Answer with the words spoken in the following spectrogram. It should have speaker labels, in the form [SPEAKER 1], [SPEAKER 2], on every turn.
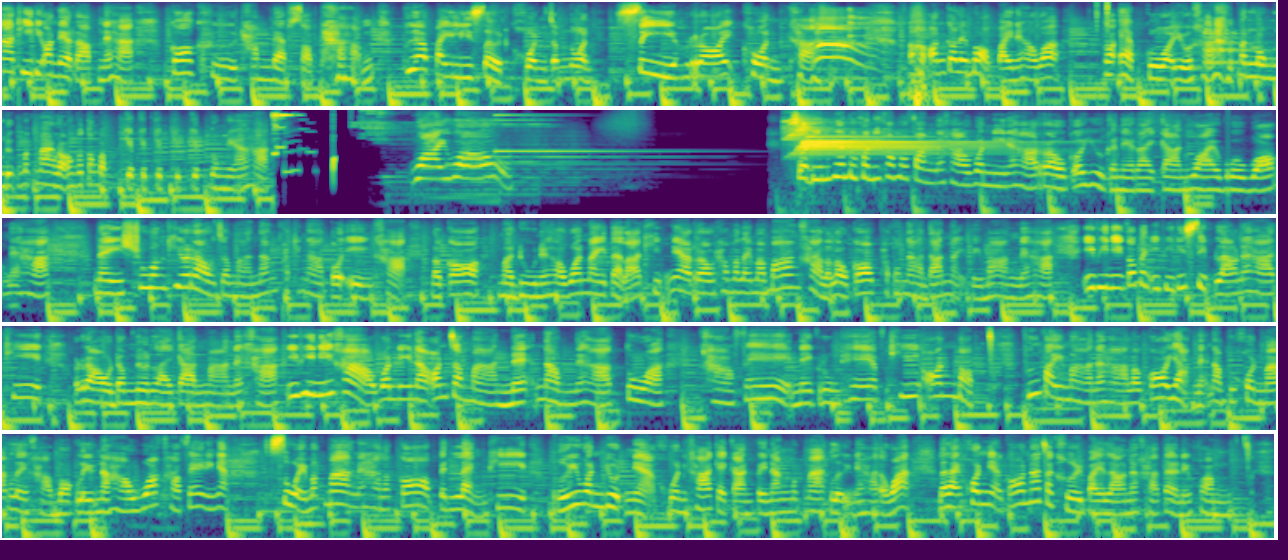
[SPEAKER 1] น้าที่ที่ออนได้รับนะคะ ก็คือทำแบบสอบถาม เพื่อไปรีเสิร์ชคนจำนวน 400 คนค่ะเอ่อออนก็เลยบอกไปนะคะว่า ก็แอบกลัวอยู่ค่ะ มันลงลึกมากๆ แล้วออนก็ต้องแบบเก็บเก็บเก็บเก็บเก็บตรงเนี้ยค่ะ Why Wow สวัสดีเพื่อนทุกคนที่เข้ามาฟังนะคะ วันนี้นะคะเราก็อยู่กันในรายการ Why World Walk นะคะ ในช่วงที่เราจะมานั่งพัฒนาตัวเองค่ะ แล้วก็มาดูนะคะว่าในแต่ละอาทิตย์เนี่ยเราทำอะไรมาบ้างค่ะ แล้วเราก็พัฒนาด้านไหนไปบ้างนะคะ EP นี้ก็เป็น EP ที่ 10 แล้วนะคะที่เราดำเนินรายการมานะคะ EP นี้ค่ะ วันนี้นะอ้อนจะมาแนะนำนะคะ ตัวคาเฟ่ในกรุงเทพที่อ้อนแบบเพิ่งไปมานะคะ แล้วก็อยากแนะนำทุกคนมากเลยค่ะ บอกเลยนะคะว่าคาเฟ่นี้เนี่ย สวยมากๆนะคะ แล้วก็เป็นแหล่งที่เฮ้ยวันหยุดเนี่ยควรค่าแก่การไปนั่งมาก ๆเลยนะคะ แต่ว่าหลายๆคนเนี่ยก็น่าจะเคยไปแล้วนะคะ แต่ในความ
